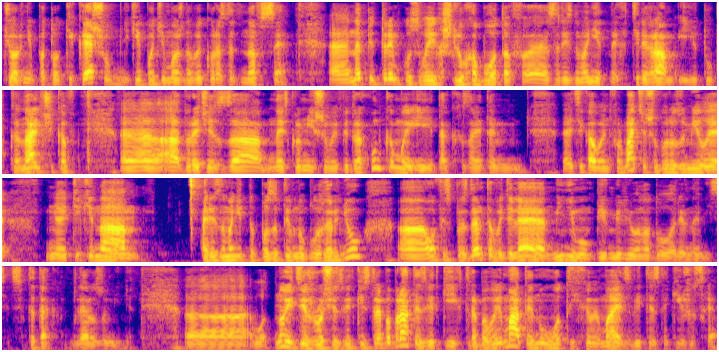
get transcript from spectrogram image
чорні потоки кешу, які потім можна використати на все. На підтримку своїх шлюхоботів е, з різноманітних телеграм і ютуб канальчиків. Е, А до речі, за найскромнішими підрахунками і так знаєте, цікава інформація, щоб ви розуміли, е, тільки на різноманітну позитивну блогерню офіс президента виділяє мінімум півмільйона доларів на місяць. Це так для розуміння. Е, от. Ну і ці ж гроші звідкись треба брати, звідки їх треба виймати. Ну от їх і виймають звідти з таких же схем.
